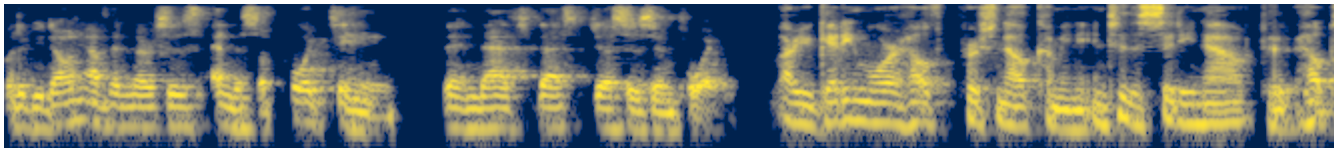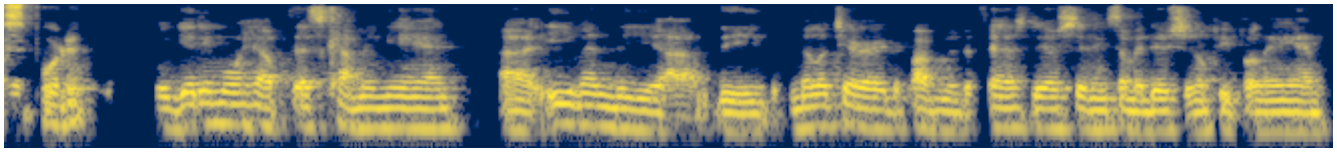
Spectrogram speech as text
but if you don't have the nurses and the support team, then that's, that's just as important. Are you getting more health personnel coming into the city now to help support it? We're getting more help that's coming in. Uh, even the uh, the military Department of Defense, they're sending some additional people in.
